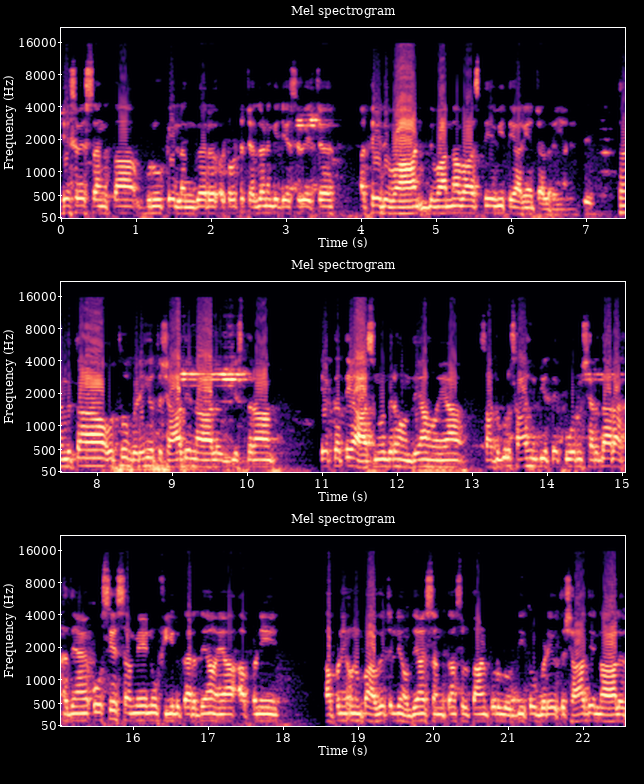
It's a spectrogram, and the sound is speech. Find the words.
ਜਿਸ ਵਿੱਚ ਸੰਗਤਾਂ ਗੁਰੂ ਕੇ ਲੰਗਰ ਅਟੁੱਟ ਚੱਲਣਗੇ, ਜਿਸ ਵਿੱਚ ਅਤੇ ਦੀਵਾਨ ਦੀਵਾਨਾਂ ਵਾਸਤੇ ਵੀ ਤਿਆਰੀਆਂ ਚੱਲ ਰਹੀਆਂ ਨੇ। ਸੰਗਤਾਂ ਉੱਥੋਂ ਬੜੇ ਹੀ ਉਤਸ਼ਾਹ ਦੇ ਨਾਲ ਜਿਸ ਤਰ੍ਹਾਂ ਇੱਕ ਇਤਿਹਾਸ ਨੂੰ ਦਰਸਾਉਂਦਿਆਂ ਹੋਇਆਂ ਸਤਿਗੁਰੂ ਸਾਹਿਬ ਜੀ ਤੇ ਪੂਰਨ ਸ਼ਰਧਾ ਰੱਖਦਿਆਂ ਉਸੇ ਸਮੇਂ ਨੂੰ ਫੀਲ ਕਰਦਿਆਂ ਹੋਇਆਂ ਆਪਣੀ ਆਪਣੇ ਅਨੁਭਵ ਵਿੱਚ ਲਿਆਉਂਦਿਆਂ ਸੰਗਤਾਂ ਸੁਲਤਾਨਪੁਰ ਲੋਧੀ ਤੋਂ ਬੜੇ ਉਤਸ਼ਾਹ ਦੇ ਨਾਲ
